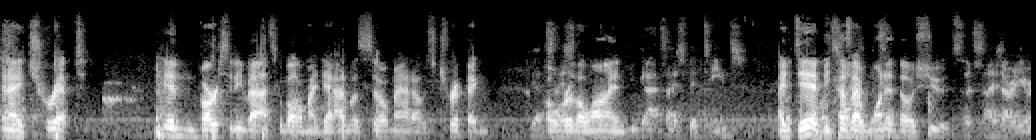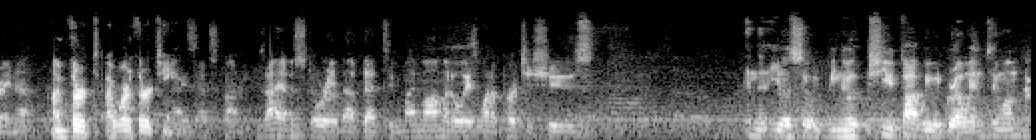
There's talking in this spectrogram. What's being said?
and I tripped in varsity basketball. My dad was so mad. I was tripping over size- the line. You got size 15s. I What- did because I wanted those shoes. What size are you right now? I'm 13. I wear 13. Guys, that's funny because I have a story about that too. My mom would always want to purchase shoes, and the, you know, so we knew she thought we would grow into them.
